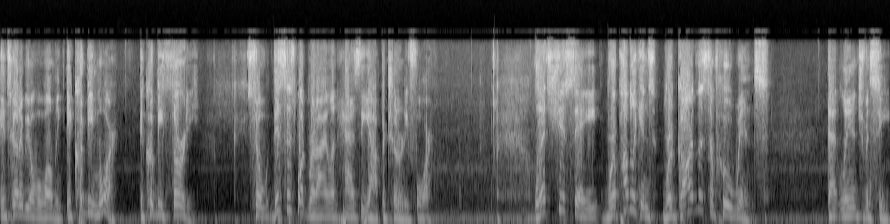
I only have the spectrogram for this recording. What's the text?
It's going to be overwhelming. It could be more, it could be 30. So, this is what Rhode Island has the opportunity for. Let's just say Republicans, regardless of who wins that Langevin seat,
